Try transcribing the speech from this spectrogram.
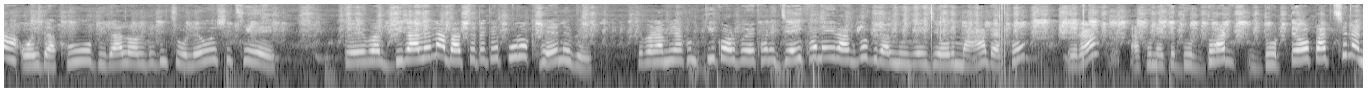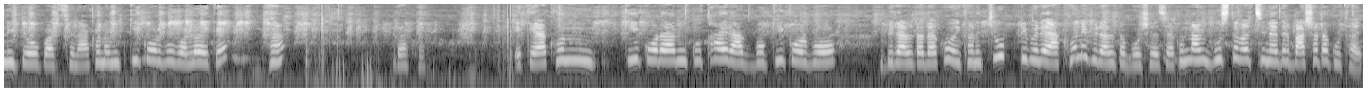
না ওই দেখো বিড়াল অলরেডি চলেও এসেছে। তো এবার বিড়ালে না বাচ্চাটাকে পুরো খেয়ে নেবে। এবার আমি এখন কি করব এখানে যেইখানেই রাখব বিড়াল নিয়ে এই যে ওর মা দেখো এরা এখন একে ধর- ধরতেও পারছে না নিতেও পারছে না। এখন আমি কি করব বলো একে? হ্যাঁ? দেখো, একে এখন কি করে আমি কোথায় রাখব, কি করব? বিড়ালটা দেখো, এখানে চুপটি মেরে এখনই বিড়ালটা বসে আছে। এখন আমি বুঝতে পারছি না এদের বাসাটা কোথায়।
